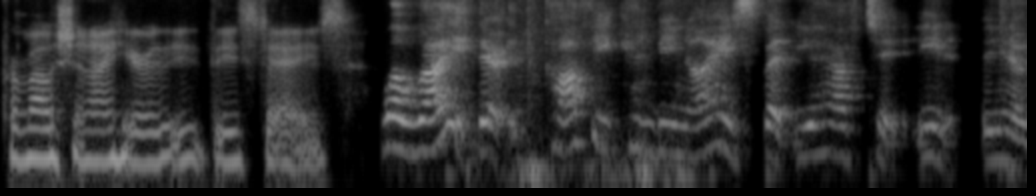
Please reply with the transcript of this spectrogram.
promotion I hear these days. Well, right. There, coffee can be nice, but you have to eat, you know,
